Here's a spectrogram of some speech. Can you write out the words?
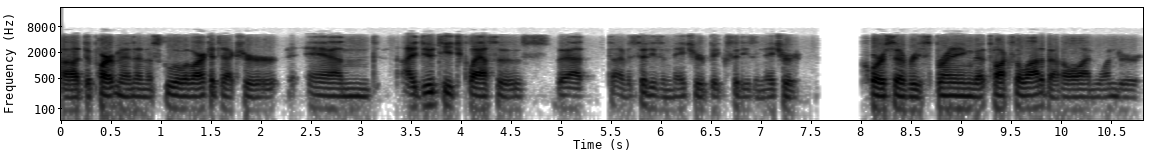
uh, department in a school of architecture, and I do teach classes that I have a cities and nature, big cities and nature course every spring that talks a lot about awe and wonder.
